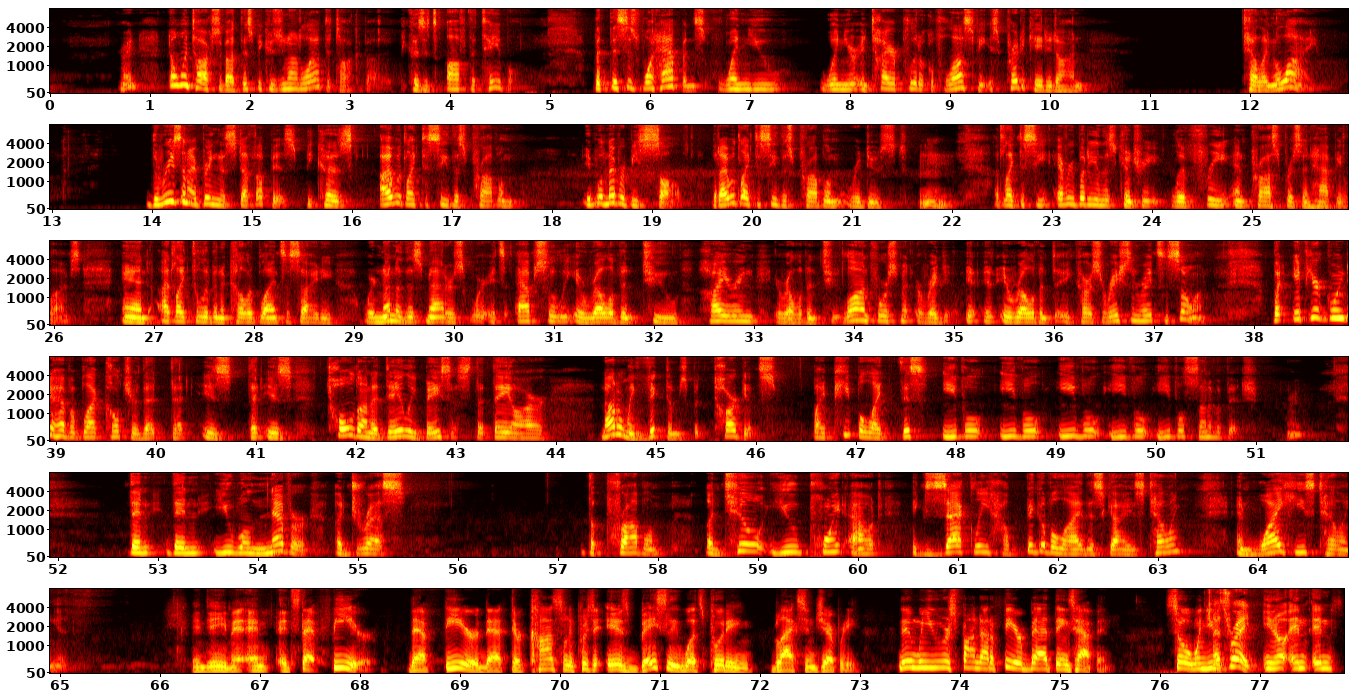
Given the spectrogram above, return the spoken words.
Right? No one talks about this because you're not allowed to talk about it because it's off the table. But this is what happens when you when your entire political philosophy is predicated on telling a lie. The reason I bring this stuff up is because I would like to see this problem. It will never be solved, but I would like to see this problem reduced. Mm. I'd like to see everybody in this country live free and prosperous and happy lives. And I'd like to live in a colorblind society where none of this matters, where it's absolutely irrelevant to hiring, irrelevant to law enforcement, irrelevant to incarceration rates, and so on. But if you're going to have a black culture that, that is that is told on a daily basis that they are not only victims but targets by people like this evil, evil, evil, evil, evil son of a bitch, right? Then then you will never address the problem until you point out exactly how big of a lie this guy is telling and why he's telling it. Indeed, man. And it's that fear, that fear that they're constantly pushing is basically what's putting blacks in jeopardy. Then when you respond out of fear, bad things happen. So when you That's right. You know, and and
